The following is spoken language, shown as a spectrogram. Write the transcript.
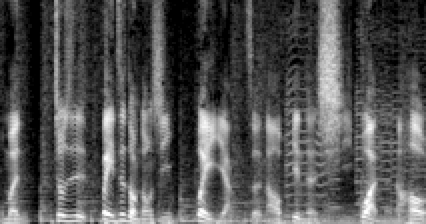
我们就是被这种东西。喂养着，然后变成习惯了，然后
